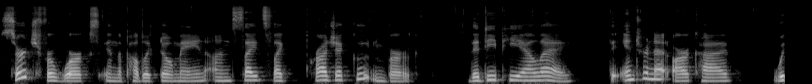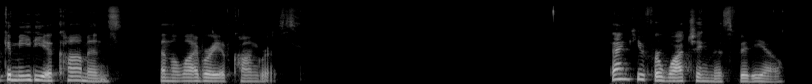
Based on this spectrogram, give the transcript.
Search for works in the public domain on sites like Project Gutenberg, the DPLA, the Internet Archive, Wikimedia Commons, and the Library of Congress. Thank you for watching this video.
